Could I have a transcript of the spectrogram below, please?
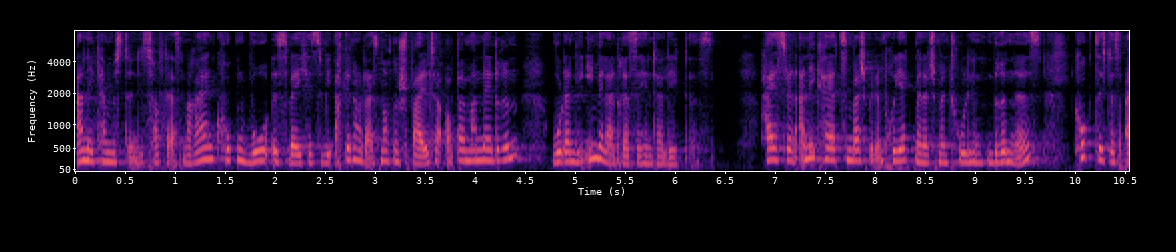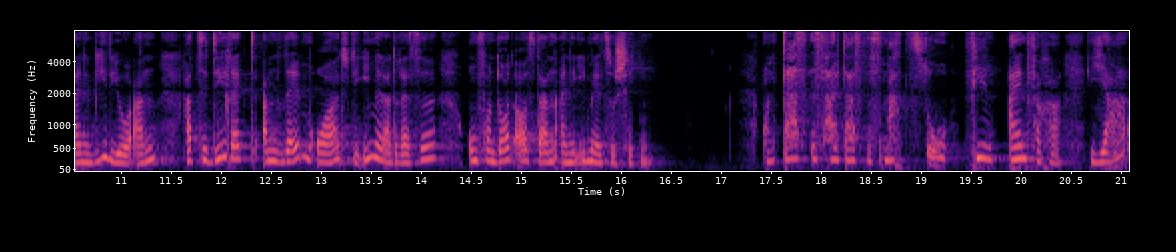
Annika müsste in die Software erstmal reingucken, wo ist welches, wie, ach genau, da ist noch eine Spalte auch bei Monday drin, wo dann die E-Mail-Adresse hinterlegt ist. Heißt, wenn Annika jetzt zum Beispiel im Projektmanagement-Tool hinten drin ist, guckt sich das eine Video an, hat sie direkt am selben Ort die E-Mail-Adresse, um von dort aus dann eine E-Mail zu schicken. Und das ist halt das, das macht so viel einfacher. Ja,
